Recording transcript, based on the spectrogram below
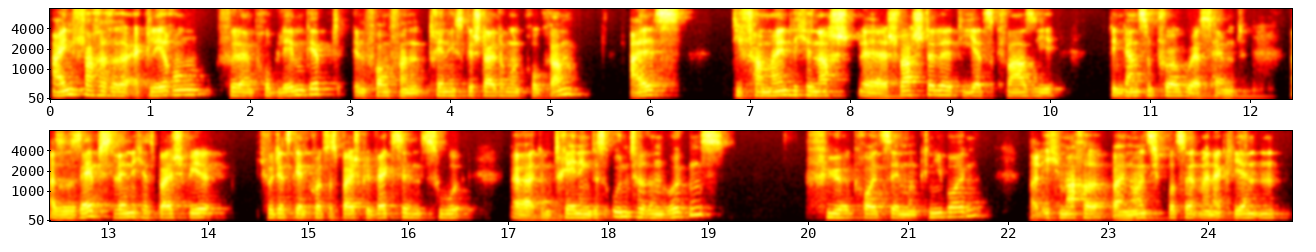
einfachere Erklärungen für dein Problem gibt in Form von Trainingsgestaltung und Programm als die vermeintliche Nach äh, Schwachstelle, die jetzt quasi den ganzen Progress hemmt. Also selbst wenn ich als Beispiel, ich würde jetzt gerne kurz das Beispiel wechseln zu äh, dem Training des unteren Rückens für Kreuzheben und Kniebeugen, weil ich mache bei 90 Prozent meiner Klienten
